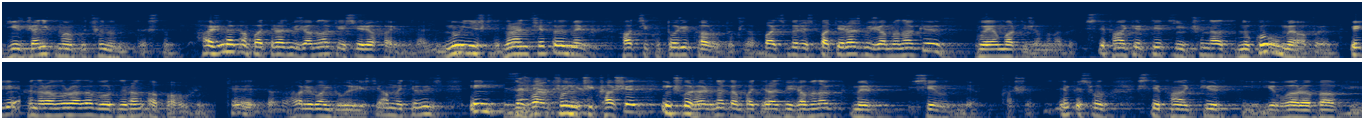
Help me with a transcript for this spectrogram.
երջանիկ մանկություն եմ տեսնում։ Հայրենական պատերազմի ժամանակ ես երեխա եմ մնալ։ Նույնիսկ նրանից հետո մենք հացի կտորի կարոտ օգտա, բայց մեր այս պատերազմի ժամանակը, գոյամարտի ժամանակը, Ստեփանակերտին չնած նկողում է ապրել։ Էլի հնարավոր է որ նրան ապահովին։ Թե հարևան գյուղերից, ամենտեղից այն դժվարություն չի քաշել, ինչ որ հայրենական պատերազմի ժամանակ մեր սերունդն է քաշել։ Այնպես որ Ստեփանակերտի եւ Ղարաբաղի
